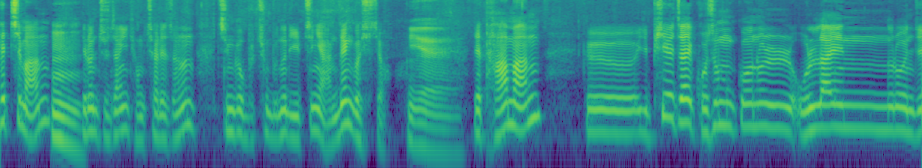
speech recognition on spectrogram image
했, 지만 음. 이런 주장이 경찰에서는 증거 불충분으로 입증이 안 된 것이죠. 예. 다만 그 피해자의 고소 문건을 온라인으로 이제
